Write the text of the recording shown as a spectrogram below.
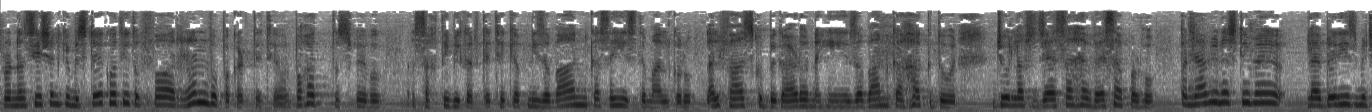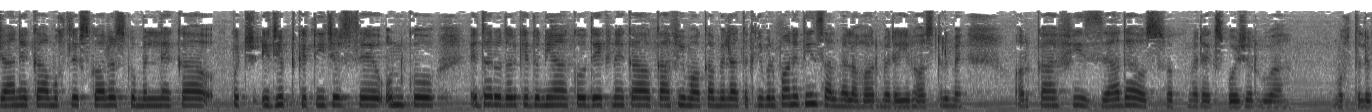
پروننسیشن کی مسٹیک ہوتی تو فوراً وہ پکڑتے تھے اور بہت اس پہ وہ سختی بھی کرتے تھے کہ اپنی زبان کا صحیح استعمال کرو۔ الفاظ کو بگاڑو نہیں، زبان کا حق دو، جو لفظ جیسا ہے ویسا پڑھو۔ پنجاب یونیورسٹی میں لائبریریز میں جانے کا، مختلف اسکالرس کو ملنے کا، کچھ ایجپٹ کے ٹیچر سے ان کو ادھر ادھر کی دنیا کو دیکھنے کا کافی موقع ملا تقریباً پونے تین سال میں لاہور میں رہی ہاسٹل میں اور کافی زیادہ اس وقت میرا ایکسپوجر ہوا مختلف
